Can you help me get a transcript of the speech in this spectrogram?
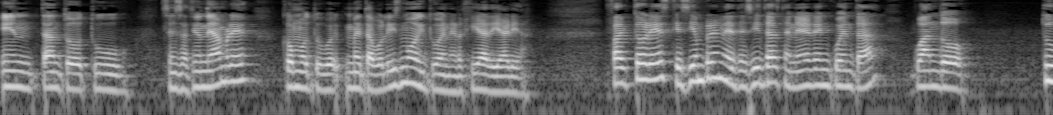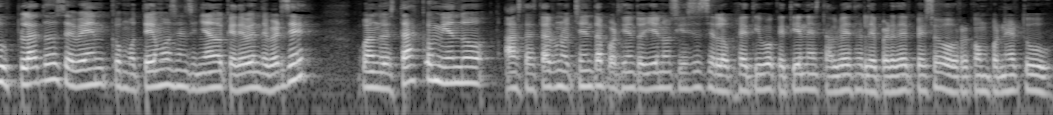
en tanto tu sensación de hambre como tu metabolismo y tu energía diaria. Factores que siempre necesitas tener en cuenta cuando tus platos se ven como te hemos enseñado que deben de verse, cuando estás comiendo hasta estar un 80% lleno, si ese es el objetivo que tienes, tal vez el de perder peso o recomponer tu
